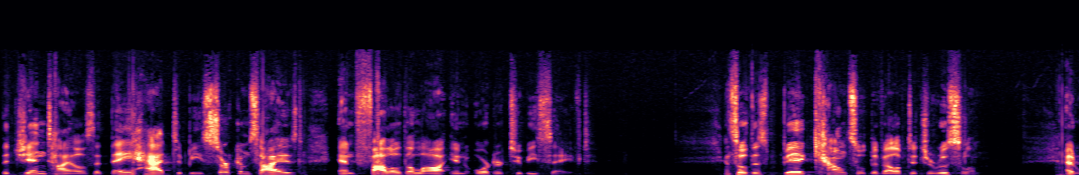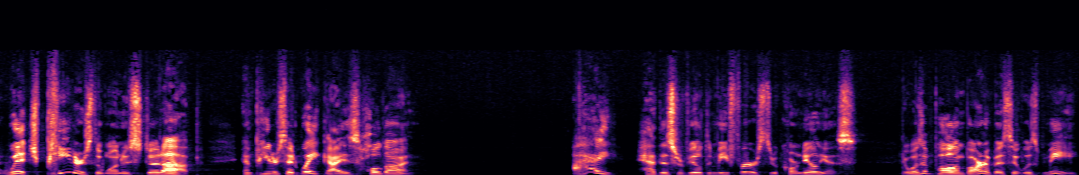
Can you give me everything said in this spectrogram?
the Gentiles that they had to be circumcised and follow the law in order to be saved. And so this big council developed at Jerusalem, at which Peter's the one who stood up, and Peter said, Wait, guys, hold on. I had this revealed to me first through Cornelius. It wasn't Paul and Barnabas, it was me.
